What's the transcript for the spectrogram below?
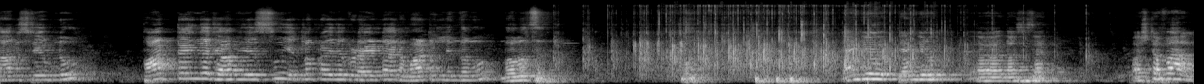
కానిస్టేబుల్. పార్ట్ టైంగా జాబ్ చేస్తూ ఎట్లా ప్రయోజకుడు అయ్యండి ఆయన మాటలు నిందాము Babul sir. Thank you thank you Dasu sir. First of all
